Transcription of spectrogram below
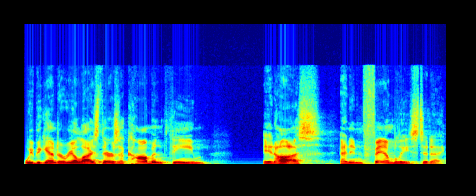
we began to realize there's a common theme in us and in families today.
